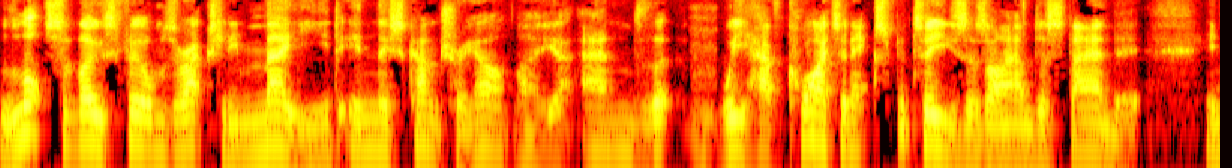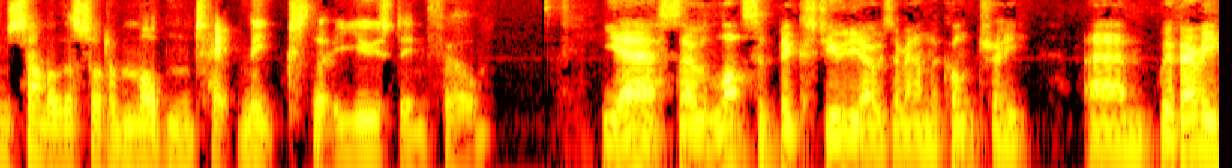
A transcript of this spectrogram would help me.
lots of those films are actually made in this country, aren't they? And that we have quite an expertise, as I understand it, in some of the sort of modern techniques that are used in film. Yeah, so lots of big studios around the country. Um, we're very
